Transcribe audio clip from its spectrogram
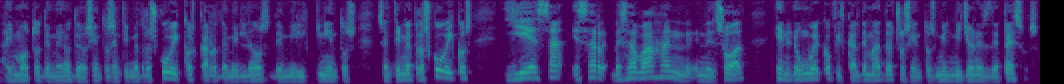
hay motos de menos de 200 centímetros cúbicos, carros de, menos de 1500 centímetros cúbicos, y esa, esa, esa baja en, en el SOAT generó un hueco fiscal de más de 800 mil millones de pesos.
